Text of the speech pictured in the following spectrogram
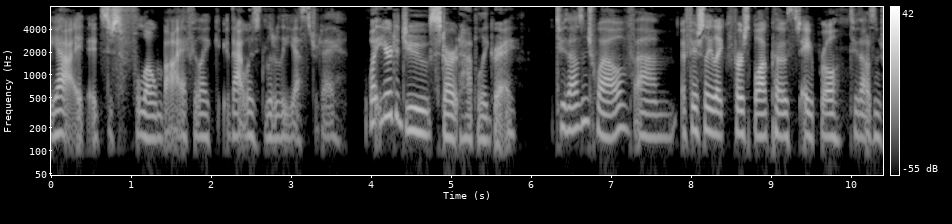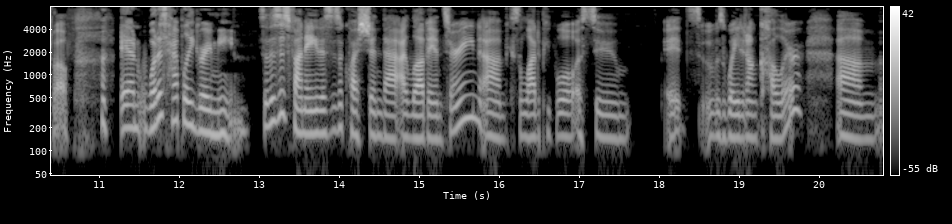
yeah, it, it's just flown by. I feel like that was literally yesterday. What year did you start Happily Grey? 2012 um, officially like first blog post april 2012 and what does happily grey mean? So this is funny. This is a question that i love answering um, because a lot of people assume it's it was weighted on color um,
